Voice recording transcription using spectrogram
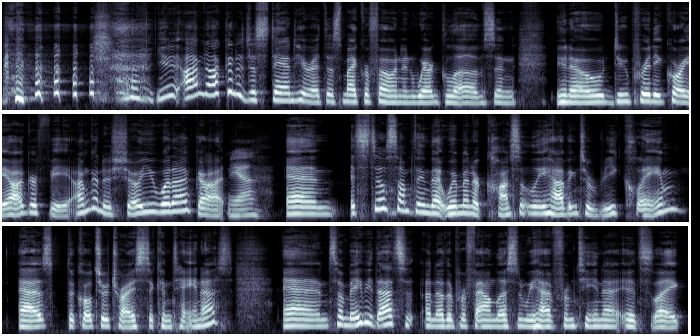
you, I'm not going to just stand here at this microphone and wear gloves and, you know, do pretty choreography. I'm going to show you what I've got. yeah. And it's still something that women are constantly having to reclaim as the culture tries to contain us. And so maybe that's another profound lesson we have from Tina. It's like,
